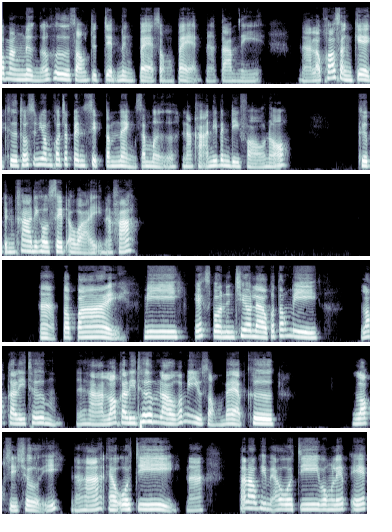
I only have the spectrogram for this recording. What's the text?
กำลังหนึ่งก็คือสองจุดเจ็ดหนึ่งแปดสองแปดนะตามนี้นะแล้วข้อสังเกตคือทศนิยมเขาจะเป็นสิบตำแหน่งเสมอนะคะ อันนี้เป็น default เนาะคือเป็นค่าที่เขาเซตเอาไว้นะคะอะต่อไปมี exponential แล้วก็ต้องมี logarithm นะคะ logarithm เราก็มีอยู่สองแบบคือ log เฉยๆนะคะ log นะ ถ้าเราพิมพ์ log วงเล็บ x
